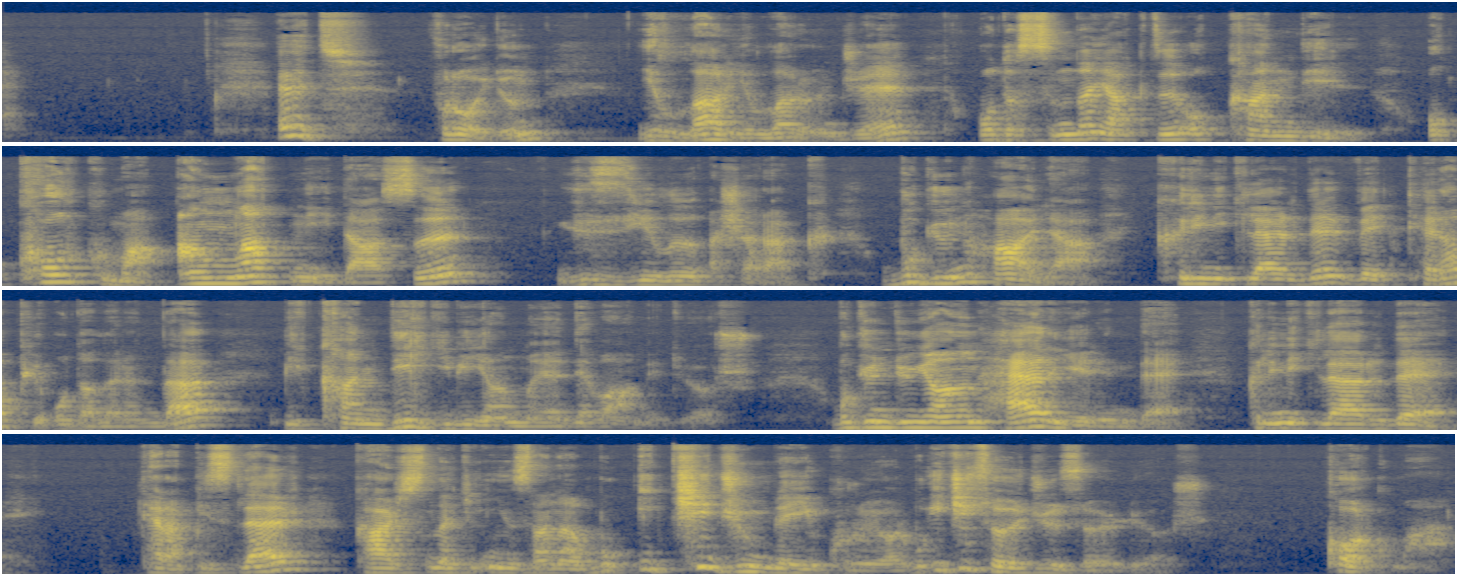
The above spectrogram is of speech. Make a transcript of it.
Evet, Freud'un yıllar yıllar önce odasında yaktığı o kandil, o korkma, anlat nidası yüzyılı aşarak bugün hala kliniklerde ve terapi odalarında bir kandil gibi yanmaya devam ediyor. Bugün dünyanın her yerinde, kliniklerde terapistler karşısındaki insana bu iki cümleyi kuruyor. Bu iki sözcüğü söylüyor. Korkma,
